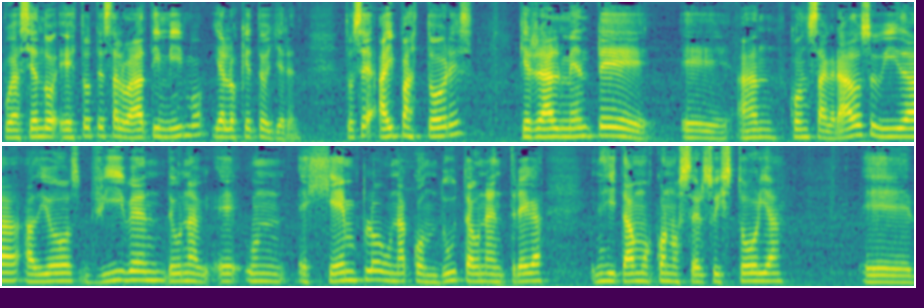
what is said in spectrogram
pues haciendo esto te salvará a ti mismo y a los que te oyeren. Entonces, hay pastores que realmente eh, han consagrado su vida a Dios, viven de una, eh, un ejemplo, una conducta, una entrega. Necesitamos conocer su historia, eh,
